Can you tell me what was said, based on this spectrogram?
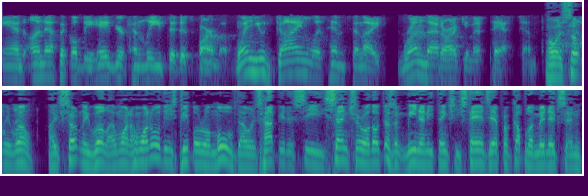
and unethical behavior can lead to disbarment. When you dine with him tonight, run that argument past him. Oh, I certainly will. I certainly will. I want I want all these people removed. I was happy to see censure, although it doesn't mean anything. She stands there for a couple of minutes and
